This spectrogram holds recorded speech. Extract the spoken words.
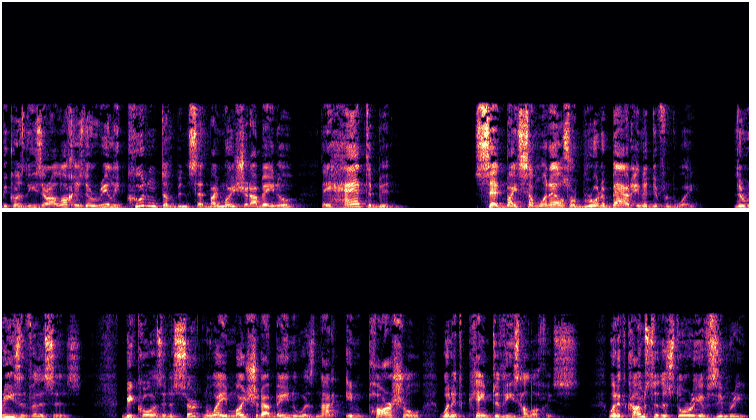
because these are halachas that really couldn't have been said by Moshe Rabbeinu. They had to been said by someone else or brought about in a different way. The reason for this is because in a certain way Moshe Rabbeinu was not impartial when it came to these halachas. When it comes to the story of Zimri,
